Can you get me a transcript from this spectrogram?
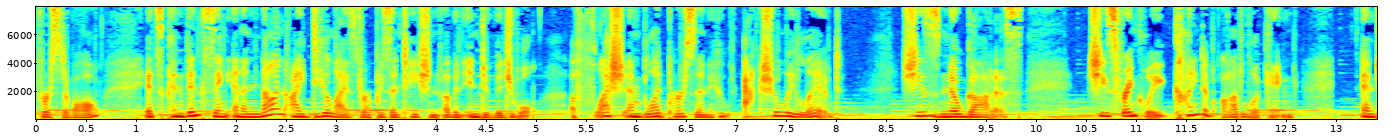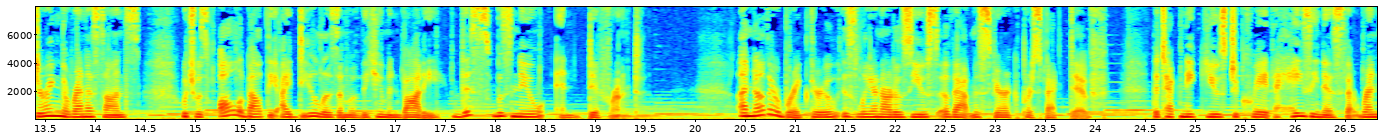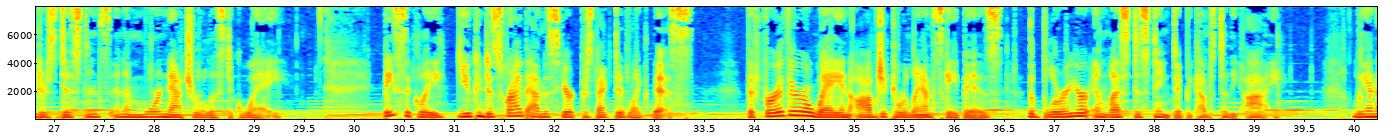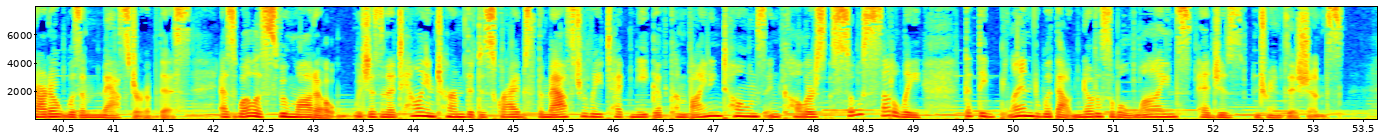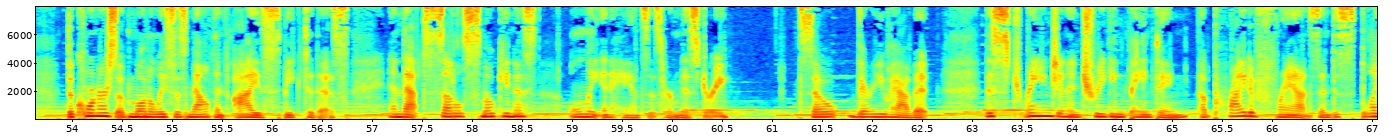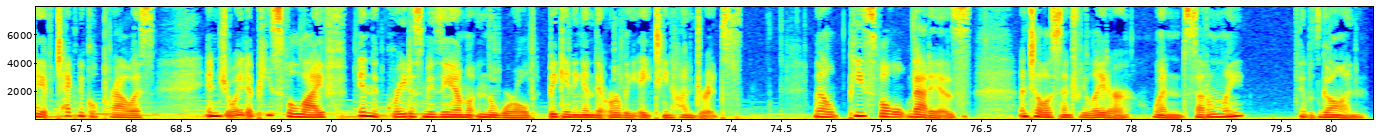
First of all, it's convincing and a non idealized representation of an individual, a flesh and blood person who actually lived. She's no goddess. She's frankly kind of odd looking. And during the Renaissance, which was all about the idealism of the human body, this was new and different. Another breakthrough is Leonardo's use of atmospheric perspective, the technique used to create a haziness that renders distance in a more naturalistic way. Basically, you can describe atmospheric perspective like this the further away an object or landscape is, the blurrier and less distinct it becomes to the eye. Leonardo was a master of this, as well as sfumato, which is an Italian term that describes the masterly technique of combining tones and colors so subtly that they blend without noticeable lines, edges, and transitions. The corners of Mona Lisa's mouth and eyes speak to this, and that subtle smokiness only enhances her mystery. So there you have it. This strange and intriguing painting, a pride of France and display of technical prowess, enjoyed a peaceful life in the greatest museum in the world beginning in the early 1800s. Well, peaceful, that is, until a century later, when suddenly it was gone.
